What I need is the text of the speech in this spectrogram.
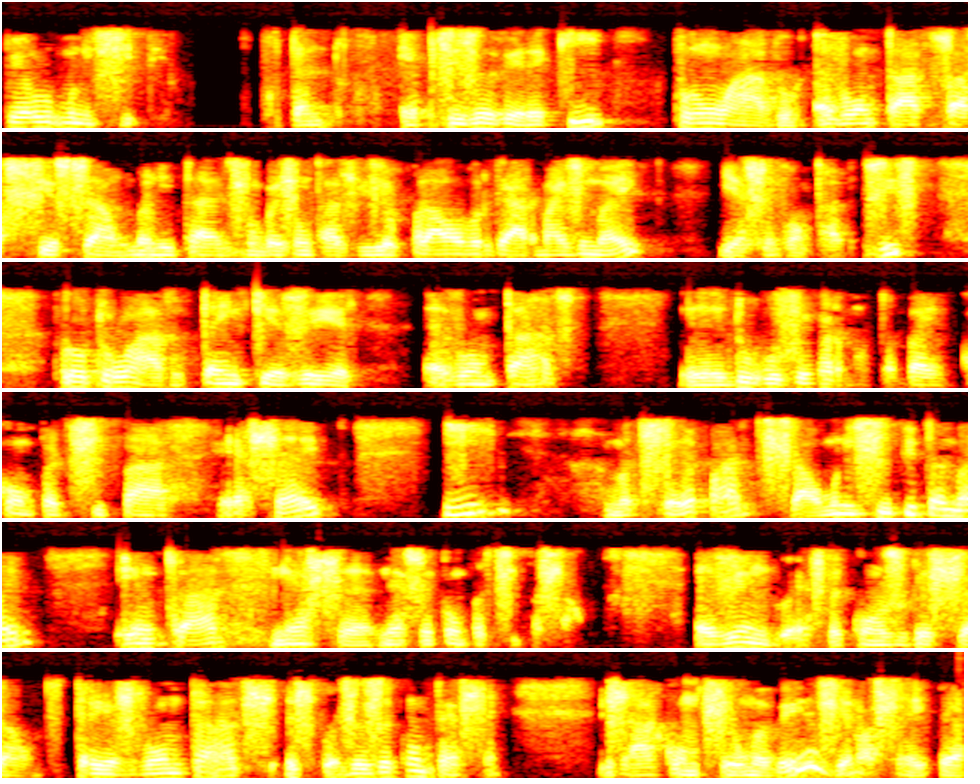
pelo município. Portanto, é preciso haver aqui, por um lado, a vontade da Associação Humanitária de Bombeiros Voluntários de Viseu para albergar mais um meio, e essa vontade existe. Por outro lado, tem que haver a vontade eh, do governo também com participar é aceito e uma terceira parte será o município também entrar nessa, nessa comparticipação havendo esta conjugação de três vontades, as coisas acontecem. Já aconteceu uma vez e a nossa EIPER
